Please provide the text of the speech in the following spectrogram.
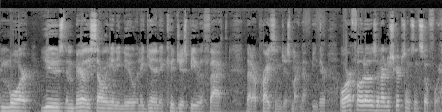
more used and barely selling any new. And again, it could just be the fact that our pricing just might not be there, or our photos and our descriptions and so forth,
